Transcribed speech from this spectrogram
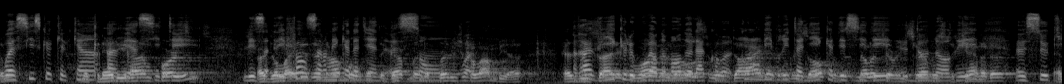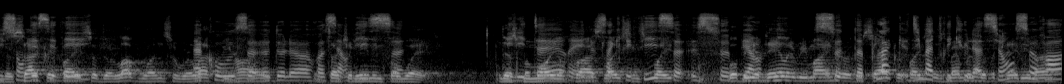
Voici ce que quelqu'un avait à citer. Les, les, forces armées canadiennes sont ravis que le gouvernement de la Colombie-Britannique a décidé d'honorer ceux qui sont décédés à cause de leur service militaire et le sacrifice, ce permis, cette plaque d'immatriculation sera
